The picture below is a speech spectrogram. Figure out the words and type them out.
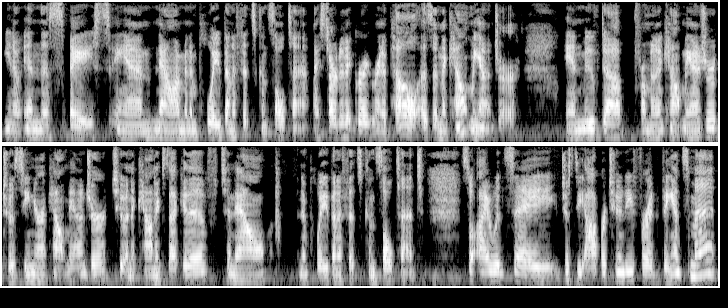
you know, in this space, and now I'm an employee benefits consultant. I started at Gregory Appel as an account manager and moved up from an account manager to a senior account manager to an account executive to now an employee benefits consultant. So I would say just the opportunity for advancement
